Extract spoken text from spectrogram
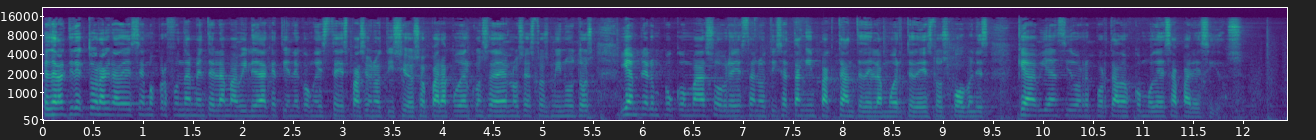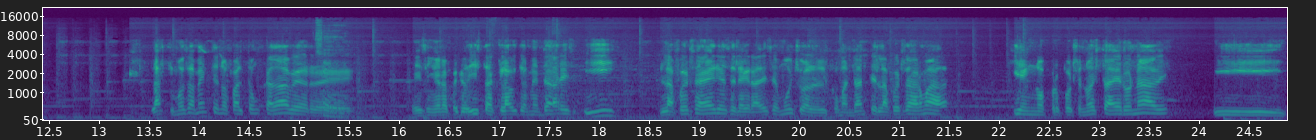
General Director, agradecemos profundamente la amabilidad que tiene con este espacio noticioso para poder concedernos estos minutos y ampliar un poco más sobre esta noticia tan impactante de la muerte de estos jóvenes que habían sido reportados como desaparecidos. Lastimosamente nos falta un cadáver, eh, eh, señora periodista Claudia Mendares, y la Fuerza Aérea se le agradece mucho al comandante de la Fuerza Armada, quien nos proporcionó esta aeronave y,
